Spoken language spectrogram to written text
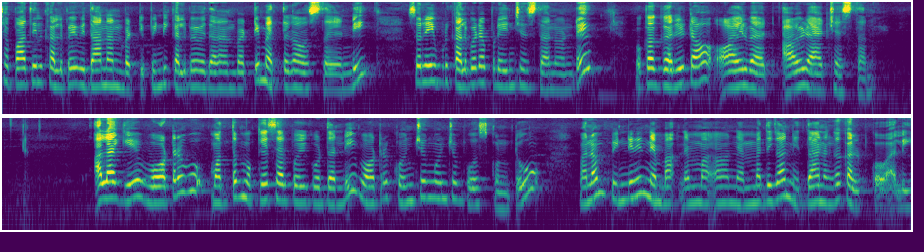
చపాతీలు కలిపే విధానాన్ని బట్టి పిండి కలిపే విధానాన్ని బట్టి మెత్తగా వస్తాయండి. సో నేను ఇప్పుడు కలిపేటప్పుడు ఏం చేస్తాను అంటే ఒక గరిట ఆయిల్ ఆయిల్ యాడ్ చేస్తాను. అలాగే వాటర్ మొత్తం ఒకేసారి పోయకూడదండి. వాటర్ కొంచెం కొంచెం పోసుకుంటూ మనం పిండిని నెమ్మ నెమ్మ నెమ్మదిగా నిదానంగా కలుపుకోవాలి.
